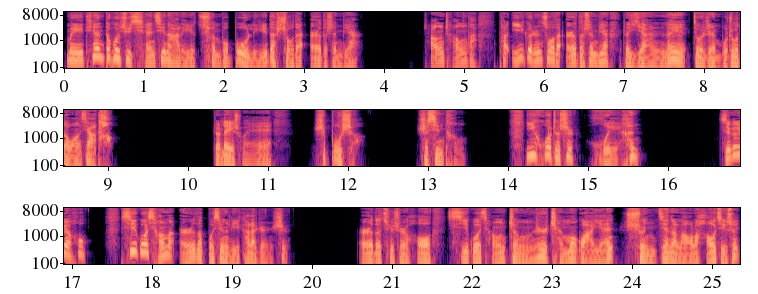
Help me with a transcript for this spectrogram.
每天都会去前妻那里，寸步不离的守在儿子身边。常常的，他一个人坐在儿子身边，这眼泪就忍不住的往下淌。这泪水是不舍，是心疼，亦或者是悔恨。几个月后，西国强的儿子不幸离开了人世。儿子去世后，西国强整日沉默寡言，瞬间的老了好几岁。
